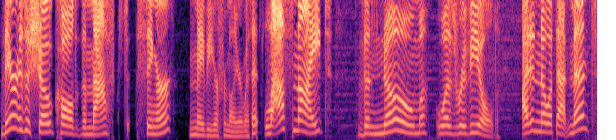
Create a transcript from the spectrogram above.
There is a show called The Masked Singer. Maybe you're familiar with it. Last night, the gnome was revealed. I didn't know what that meant.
